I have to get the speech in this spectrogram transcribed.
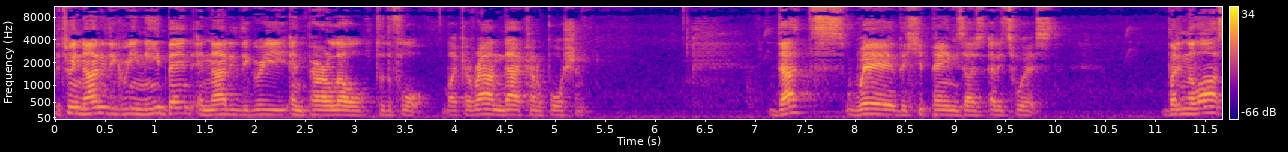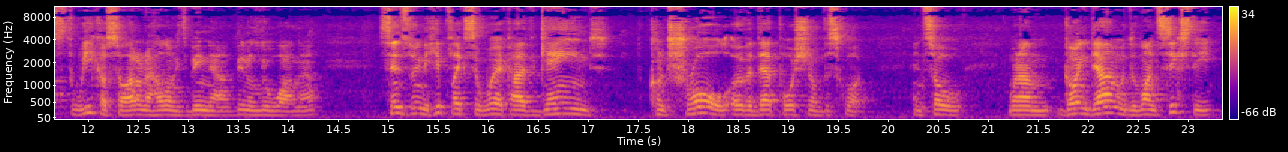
between 90 degree knee bend and 90 degree and parallel to the floor, like around that kind of portion that's where the hip pain is at its worst. But in the last week or so, I don't know how long it's been now, been a little while now, since doing the hip flexor work, I've gained control over that portion of the squat. And so when I'm going down with the 160,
